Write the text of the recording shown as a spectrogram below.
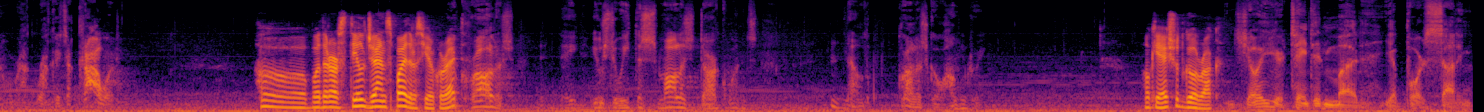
no, Rock, Rock is a coward. Oh, but there are still giant spiders here, correct? Crawlers, they used to eat the smallest dark ones. Now the crawlers go hungry. Okay, I should go, Rock. Enjoy your tainted mud, you poor sodding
